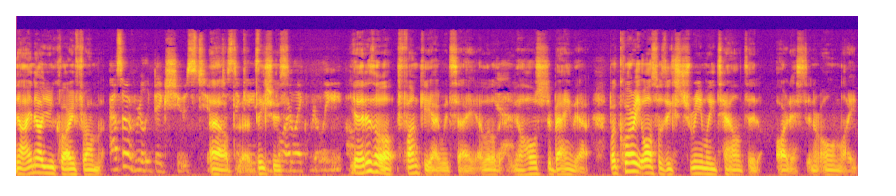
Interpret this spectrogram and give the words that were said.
now I know you, Cori, from I also have really big shoes too, Oh, just in uh, case big people shoes. are like really. Yeah, that is a little funky, I would say, a little Yeah. the whole shebang there. But Cori also is an extremely talented artist in her own light.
